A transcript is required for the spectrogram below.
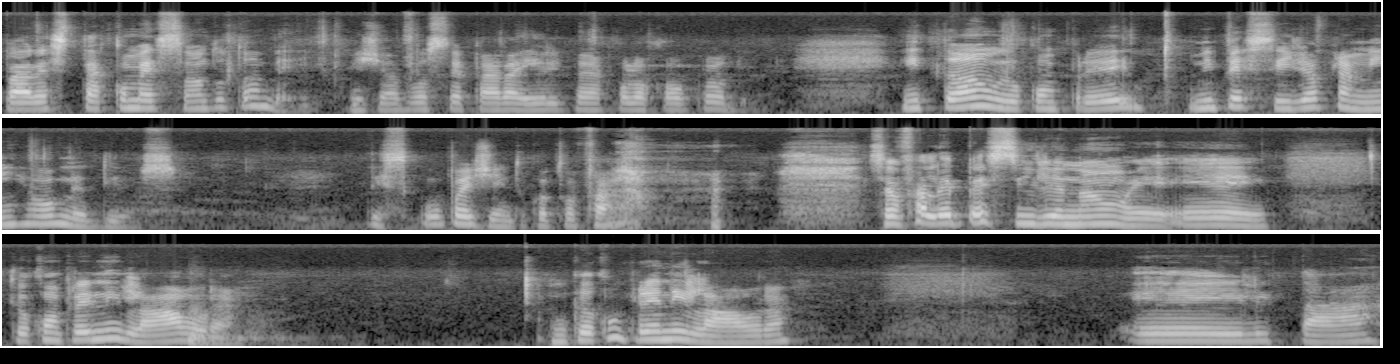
parece que tá começando também. Já vou separar ele para colocar o produto. Então, eu comprei me persilha para mim. Oh, meu Deus. Desculpa, gente, o que eu tô falando. Se eu falei persilha, não, é, é que eu comprei em Laura. O que eu comprei em Laura, ele tá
